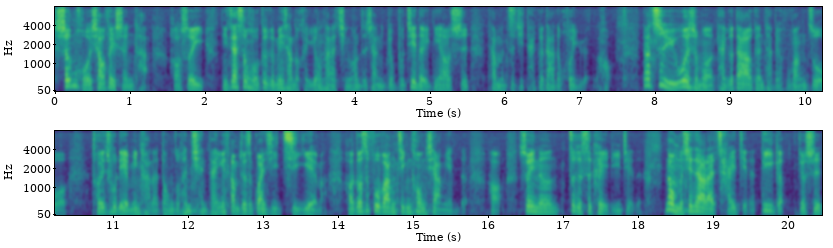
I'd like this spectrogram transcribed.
生活消费神卡，好，所以你在生活各个面向都可以用它的情况之下，你就不见得一定要是他们自己台哥大的会员了哈。那至于为什么台哥大要跟台北富邦做推出联名卡的动作，很简单，因为他们就是关系企业嘛，好，都是富邦金控下面的，好，所以呢，这个是可以理解的。那我们现在要来拆解的第一个就是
